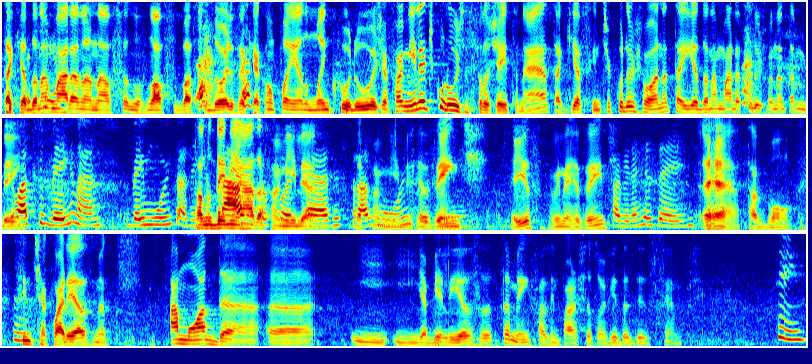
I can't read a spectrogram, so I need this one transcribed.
tá aqui a dona tinha... Mara na nossa, nos nossos bastidores aqui acompanhando mãe coruja, família de corujas pelo jeito, né? Tá aqui a Cintia Corujona, tá aí a dona Mara Corujona também. Eu acho que vem, né? Vem muito, a gente Tá no DNA da família. É, a gente traz da família. muito. Resente. Assim. É isso? Família Resente? Família Resente. É, tá bom. Cintia Quaresma, a moda uh, e, e a beleza também fazem parte da tua vida desde sempre. Sim,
